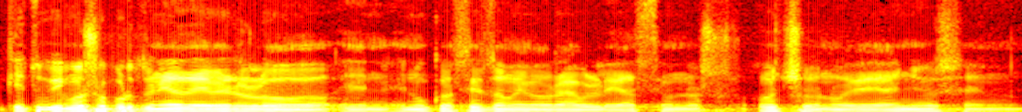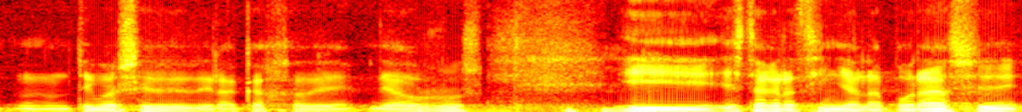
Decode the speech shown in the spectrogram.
que tuvimos oportunidad de verlo en, un concierto memorable hace unos ocho o nueve años en, la antigua sede de la Caja de, Ahorros, y esta Graciña Laporase,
